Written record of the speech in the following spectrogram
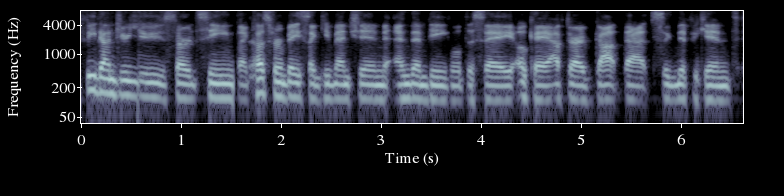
feet under you, start seeing that customer base, like you mentioned, and then being able to say, okay, after I've got that significant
